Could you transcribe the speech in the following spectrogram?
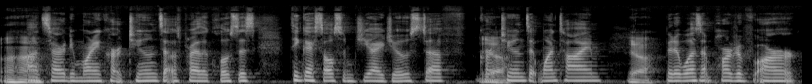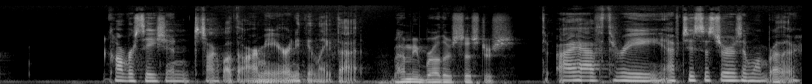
uh-huh. on Saturday morning cartoons. That was probably the closest. I think I saw some GI Joe stuff Yeah. cartoons at one time, Yeah. but it wasn't part of our conversation to talk about the army or anything like that. How many brothers, sisters? I have three. I have two sisters and one brother.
